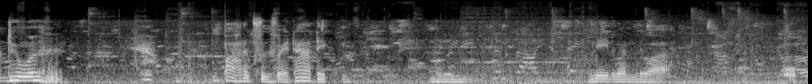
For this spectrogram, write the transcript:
ดจังว้ยปาหนังสือใส่หน้าเด็กมึงนี่มันด้วยโอ้โห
